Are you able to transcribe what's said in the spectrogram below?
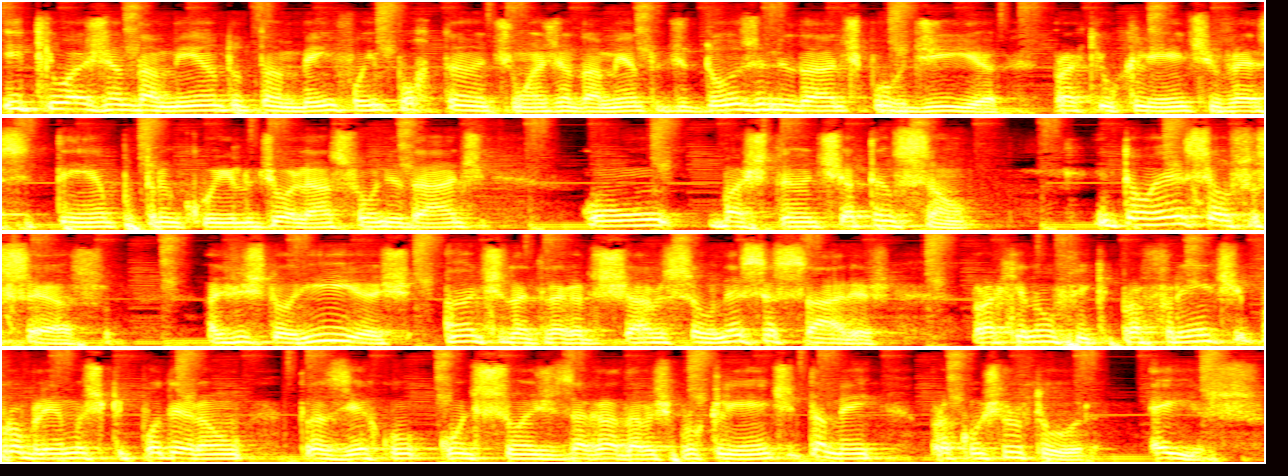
e que o agendamento também foi importante, um agendamento de 12 unidades por dia, para que o cliente tivesse tempo tranquilo de olhar a sua unidade com bastante atenção. Então, esse é o sucesso. As vistorias antes da entrega de chaves são necessárias para que não fique para frente problemas que poderão trazer condições desagradáveis para o cliente e também para a construtora. É isso.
